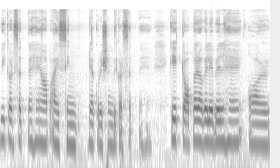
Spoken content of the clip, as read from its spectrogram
भी कर सकते हैं, आप आइसिंग डेकोरेशन भी कर सकते हैं। केक टॉपर अवेलेबल हैं और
